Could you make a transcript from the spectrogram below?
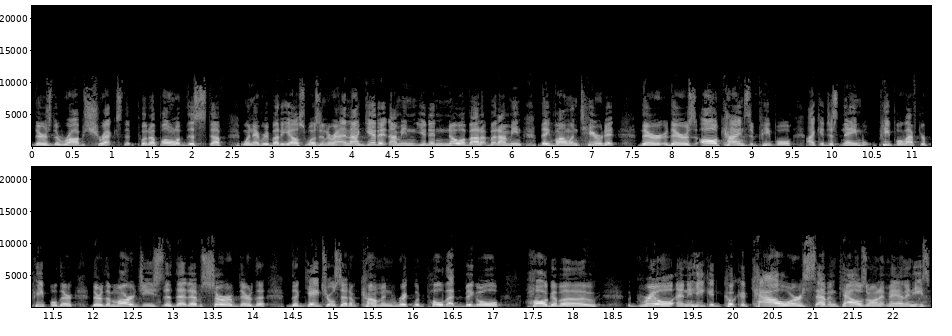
There's the Rob Shreks that put up all of this stuff when everybody else wasn't around. And I get it. I mean, you didn't know about it, but I mean, they volunteered it. There, there's all kinds of people. I could just name people after people. They're, they're the Margies that, that have served. They're the, the Gatrels that have come and Rick would pull that big old old hog of a grill and he could cook a cow or seven cows on it, man, and he's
